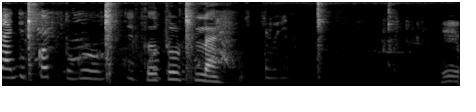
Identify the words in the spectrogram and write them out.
नाही तू गो. तो तुटलाय. हे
